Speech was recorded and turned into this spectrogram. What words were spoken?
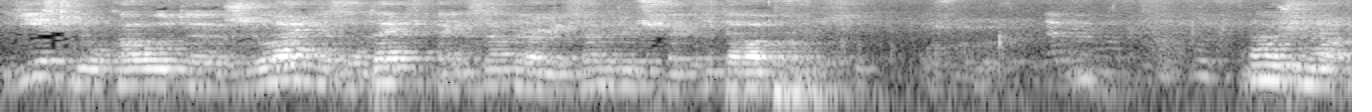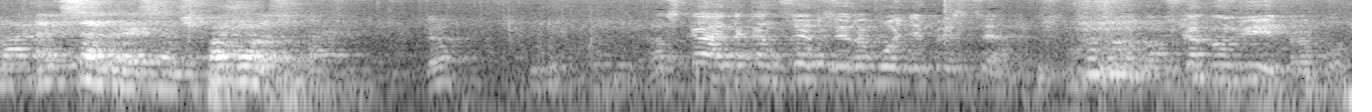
есть ли у кого-то желание задать Александру Александровичу какие-то вопросы? Можно. Александр Александрович, пожалуйста. А какая это концепция работы пресс-центра? Как он видит работу?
